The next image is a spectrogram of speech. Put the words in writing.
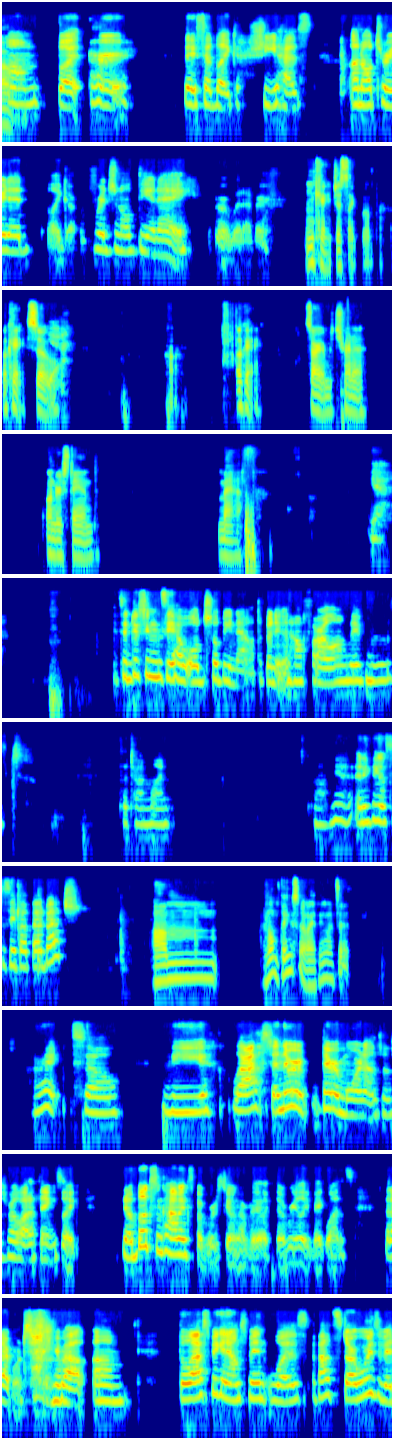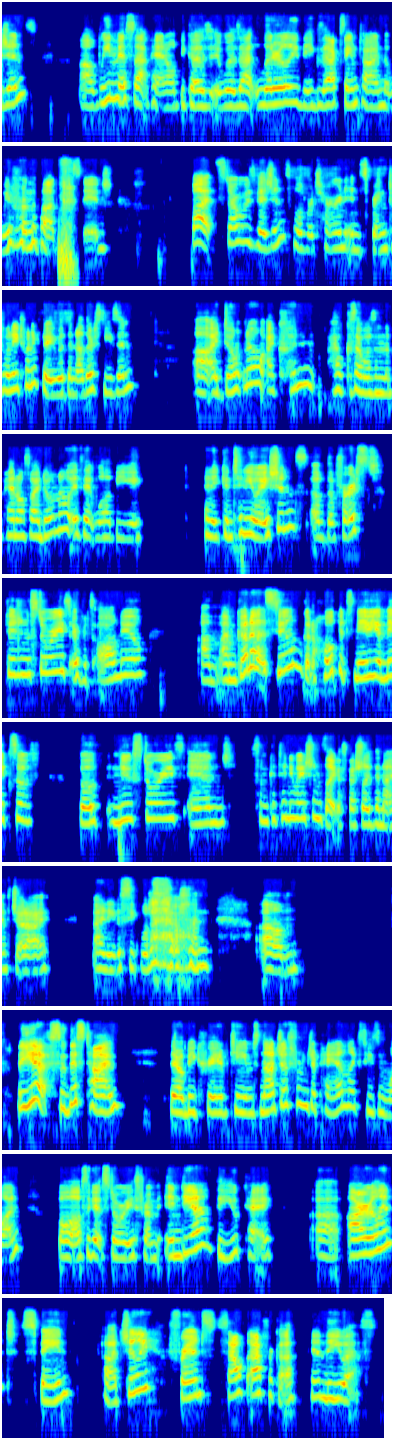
Oh, Um, but her, they said like she has unalterated like original DNA or whatever. okay, just like Boba. Okay, so Yeah. okay, sorry, I'm just trying to understand math. Yeah. It's interesting to see how old she'll be now, depending on how far along they've moved the timeline. Um, yeah. Anything else to say about Bad Batch? Um, I don't think so. I think that's it. All right. So the last, and there were there were more announcements for a lot of things, like you know books and comics, but we're just going over like the really big ones that everyone's talking about. Um, the last big announcement was about Star Wars Visions. Uh, we missed that panel because it was at literally the exact same time that we were on the podcast stage. But Star Wars Visions will return in spring 2023 with another season. Uh, I don't know. I couldn't because I wasn't in the panel, so I don't know if it will be any continuations of the first Vision stories or if it's all new. Um, I'm gonna assume, gonna hope it's maybe a mix of both new stories and some continuations, like especially the Ninth Jedi. I need a sequel to that one. Um, but yeah, so this time there will be creative teams not just from Japan, like season one, but we'll also get stories from India, the UK, uh, Ireland, Spain, uh, Chile, France, South Africa, and the US.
